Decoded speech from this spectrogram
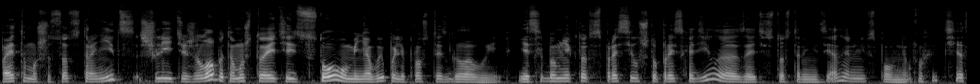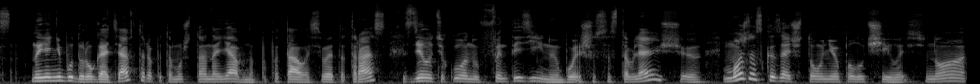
поэтому 600 страниц шли тяжело, потому что эти 100 у меня выпали просто из головы. Если бы мне кто-то спросил, что происходило за эти 100 страниц, я, наверное, не вспомнил, честно. Но я не буду ругать автора, потому что она явно попыталась в этот раз сделать уклон в фэнтезийную больше составляющую. Можно сказать, что у нее получилось, но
